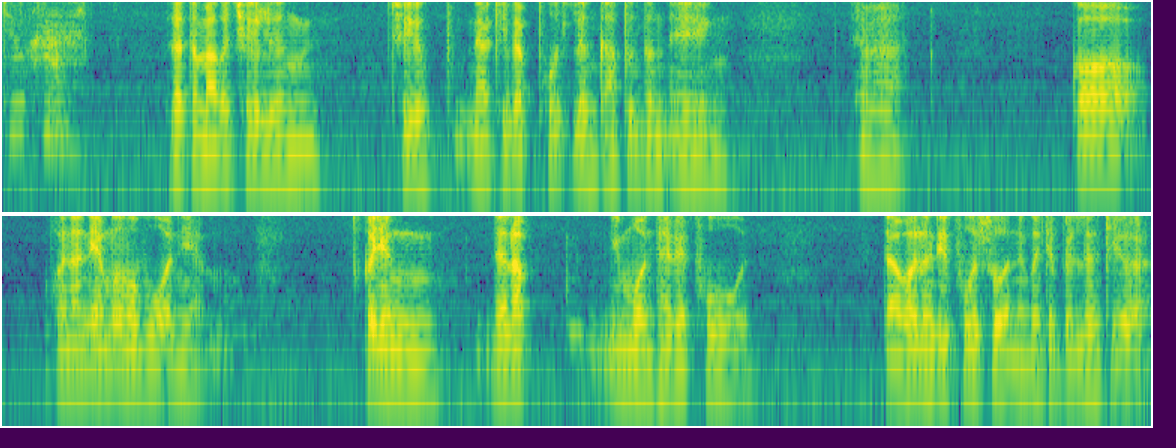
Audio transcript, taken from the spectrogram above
เจ้าค่ะ แล้วอาตมาก็เชื่อเรื่องเชื่อเรื่องแนวคิดแบบพุทธเรื่องการพึ่งตนเองใช่ไหมก็เพราะฉะนั้นเนี่ยเมื่อมาบวชเนี่ย ก็ยังได้รับนิมนต์ให้ไปพูด แต่ว่าเรื่องที่พูดส่วนหนึ่งก็จะเป็นเรื่องเกี่ยวกับ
